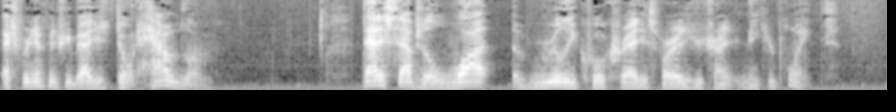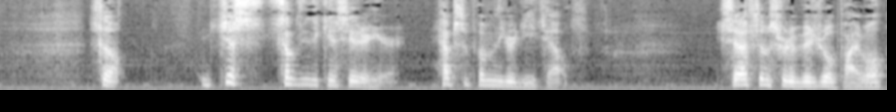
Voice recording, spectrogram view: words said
expert infantry badges don't have them. That establishes a lot of really cool cred as far as you're trying to make your points. So, just something to consider here. Have some fun with your details. Set up some sort of visual Bible,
